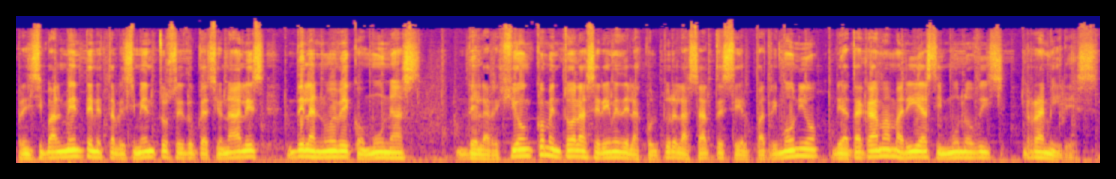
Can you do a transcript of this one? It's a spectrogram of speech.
principalmente en establecimientos educacionales de las nueve comunas de la región, comentó la Cereme de la Cultura, las Artes y el Patrimonio de Atacama, María Simunovich Ramírez.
